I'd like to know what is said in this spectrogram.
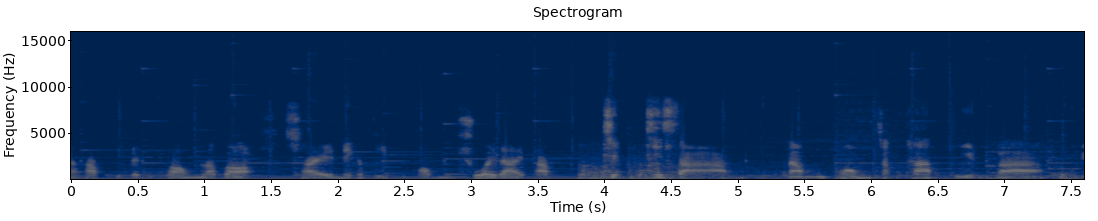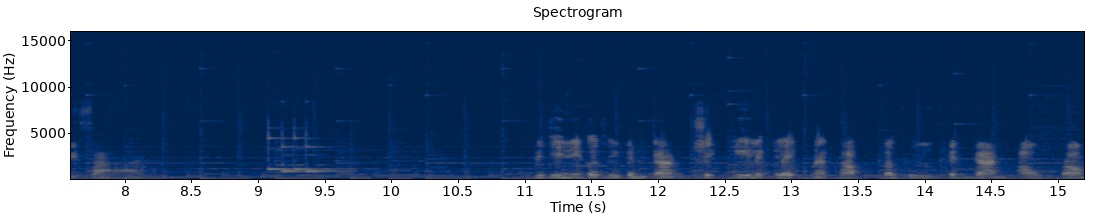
นะครับ ที่เป็นพร้อมแล้วก็ใช้ negative พร้อมช่วยได้ครับทิปที่ 3นำพร้อมจากภาพอื่นมา modify วิธีนี้ก็ถือเป็นการทริกกี้เล็ก ๆ นะครับ ก็คือเป็นการเอาพร้อม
